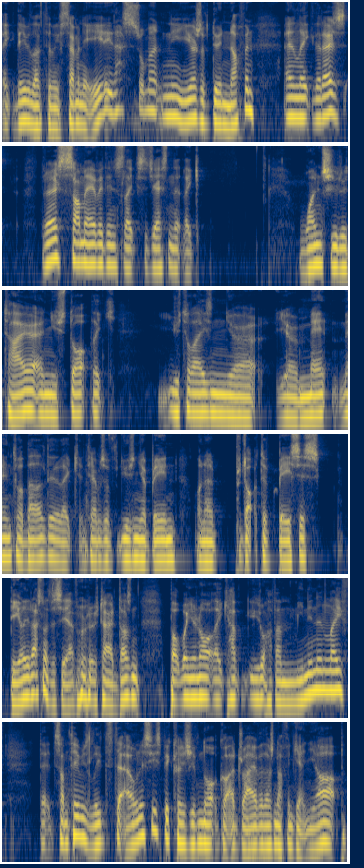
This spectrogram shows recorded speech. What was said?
like they would live to like 70, 80. That's so many years of doing nothing, and like there is there is some evidence like suggesting that like once you retire and you stop like utilizing your your men- mental ability like in terms of using your brain on a productive basis daily that's not to say everyone retired doesn't but when you're not like have you don't have a meaning in life that sometimes leads to illnesses because you've not got a driver there's nothing getting you up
